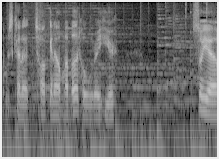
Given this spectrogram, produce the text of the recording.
I'm just kind of talking out my butthole right here. So yeah,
